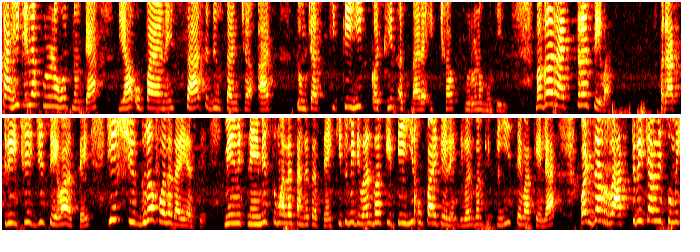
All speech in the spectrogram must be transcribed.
काही केल्या पूर्ण होत नव्हत्या या उपायाने सात दिवसांच्या आत तुमच्या कितीही कठीण असणाऱ्या इच्छा पूर्ण होतील. मग रात्र सेवा. रात्रीची जी सेवा असते ही शीघ्र फलदायी असते. मी नेहमीच तुम्हाला सांगत असते की तुम्ही दिवसभर कितीही उपाय केले दिवसभर कितीही सेवा केल्या पण जर रात्रीच्या वेळेस तुम्ही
